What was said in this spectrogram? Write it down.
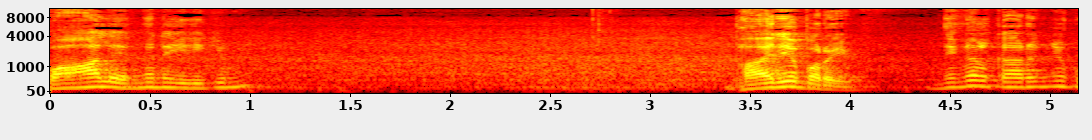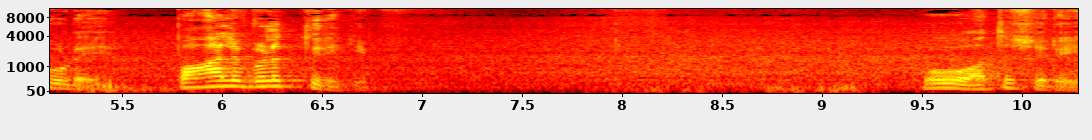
പാൽ എങ്ങനെയിരിക്കും ഭാര്യ പറയും നിങ്ങൾക്കറിഞ്ഞുകൂടെ പാൽ വെളുത്തിരിക്കും. ഓ അത് ശരി.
